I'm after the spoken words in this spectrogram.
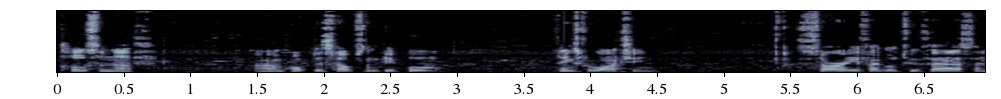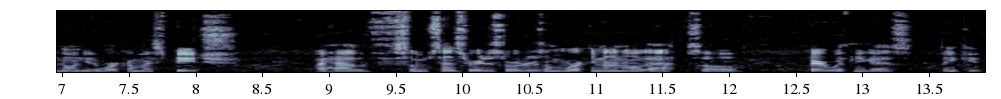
close enough. Um, hope this helps some people. Thanks for watching. Sorry if I go too fast. I know I need to work on my speech. I have some sensory disorders. I'm working on all that. So bear with me, guys. Thank you.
